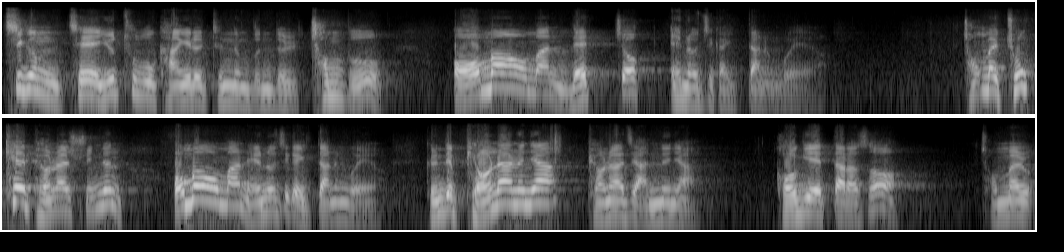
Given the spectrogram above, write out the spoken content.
지금 제 유튜브 강의를 듣는 분들 전부 어마어마한 내적 에너지가 있다는 거예요. 정말 좋게 변할 수 있는 어마어마한 에너지가 있다는 거예요. 그런데 변하느냐, 변하지 않느냐, 거기에 따라서 정말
